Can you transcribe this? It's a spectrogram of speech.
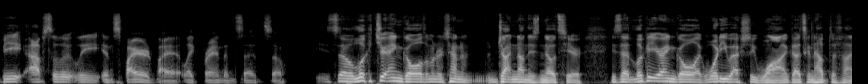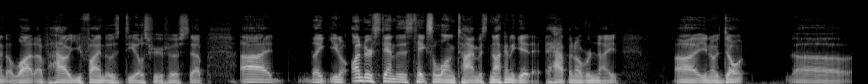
be absolutely inspired by it, like Brandon said. So so look at your end goals. I'm going to kind of jotting down these notes here. He said, look at your end goal. Like, what do you actually want? That's going to help define a lot of how you find those deals for your first step. Uh, like, you know, understand that this takes a long time. It's not going to get happen overnight. Uh, you know, don't uh,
